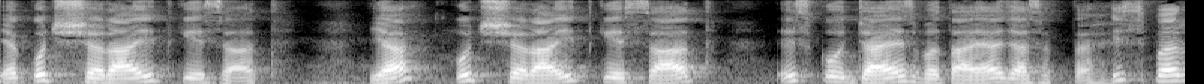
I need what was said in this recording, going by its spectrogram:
या कुछ शराइत के साथ, या कुछ शराइत के साथ इसको जायज़ बताया जा सकता है? इस पर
